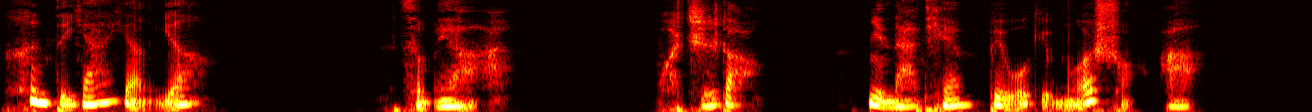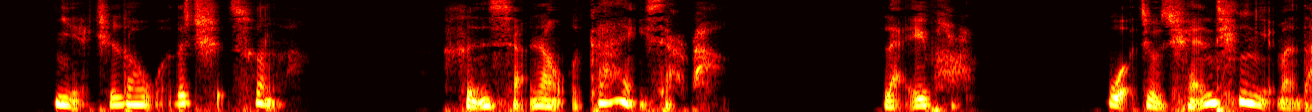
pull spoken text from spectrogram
恨得牙痒痒。怎么样啊？我知道你那天被我给磨爽了，你也知道我的尺寸了，很想让我干一下吧？来一盘，我就全听你们的。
